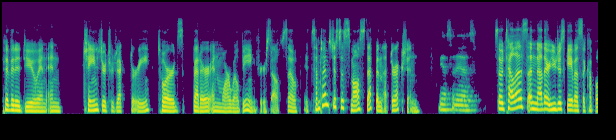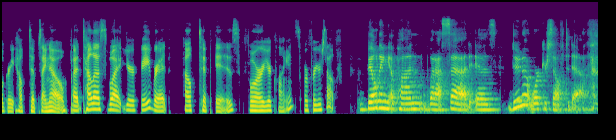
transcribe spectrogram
pivoted you and and changed your trajectory towards better and more well-being for yourself. So it's sometimes just a small step in that direction. Yes, it is. So tell us another, you just gave us a couple great health tips, I know, but tell us what your favorite health tip is for your clients or for yourself? Building upon what I said is do not work yourself to death.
